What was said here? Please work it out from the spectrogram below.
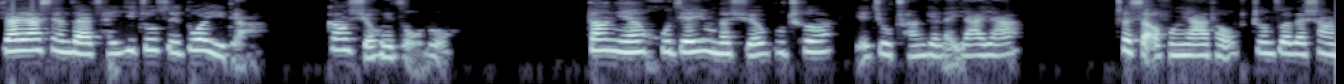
丫丫现在才一周岁多一点，刚学会走路。当年胡杰用的学步车也就传给了丫丫，这小疯丫头正坐在上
